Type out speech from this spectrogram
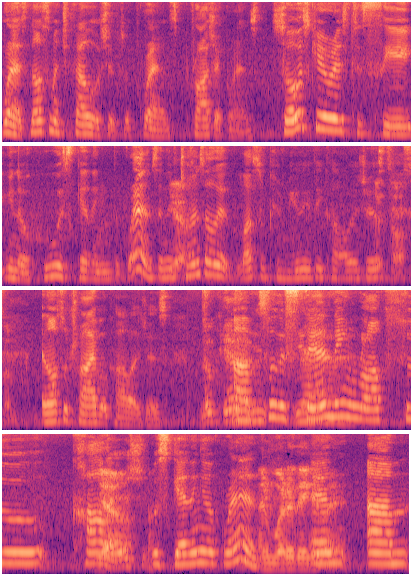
grants, not so much fellowships, but grants, project grants. So I was curious to see, you know, who is getting the grants. And it Yeah. turns out that lots of community colleges That's awesome. and also tribal colleges. Okay. Um, so the Yeah. Standing Rock Sioux college was getting a grant. And what are they doing? and um,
